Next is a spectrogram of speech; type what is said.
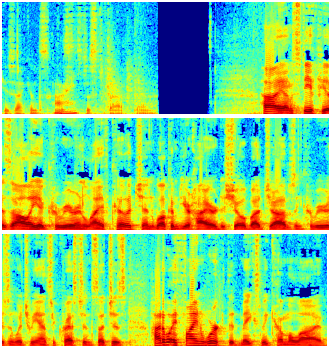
Few seconds. All right. It's just about. Uh... Hi, I'm Steve Piazzale, a career and life coach, and welcome to You're Hired, a show about jobs and careers in which we answer questions such as How do I find work that makes me come alive?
